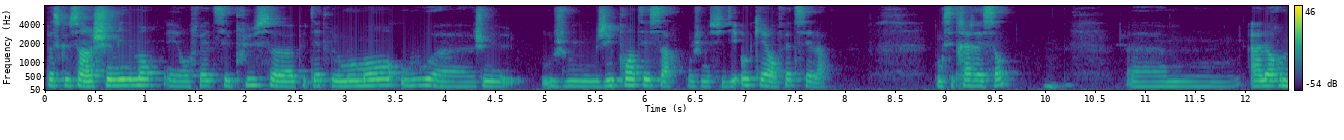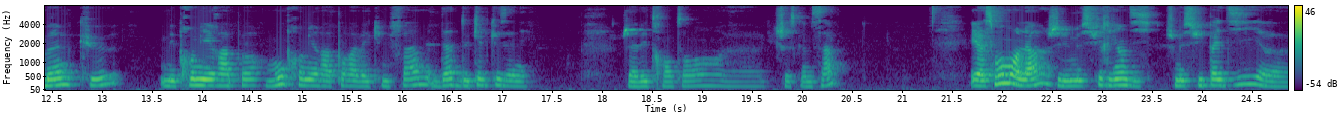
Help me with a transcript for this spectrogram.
parce que c'est un cheminement et en fait c'est plus peut-être le moment où je j'ai pointé ça, où je me suis dit ok en fait c'est là. Donc c'est très récent. alors même que mes premiers rapports, mon premier rapport avec une femme date de quelques années. J'avais 30 ans, euh, quelque chose comme ça. Et à ce moment-là, je me suis rien dit. Je me suis pas dit, euh,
